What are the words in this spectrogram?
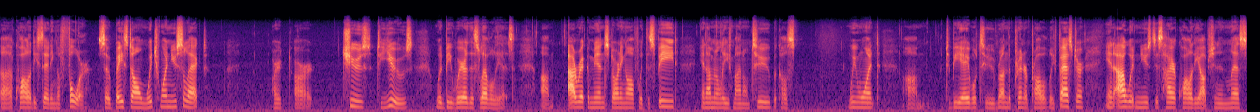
a quality setting of 4 so based on which one you select or, or choose to use would be where this level is. Um, I recommend starting off with the speed and I'm going to leave mine on 2 because we want um, to be able to run the printer probably faster and I wouldn't use this higher quality option unless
